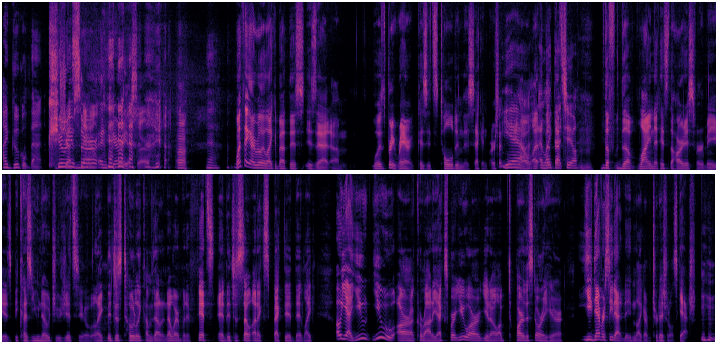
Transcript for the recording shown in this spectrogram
I googled that. just now. and curiouser. yeah. One thing I really like about this is that um, well, it's pretty rare because it's told in the second person. you Yeah, know? I, th- like that that's- too. The the line that hits the hardest for me is because you know jujitsu. Like it just totally comes out of nowhere, but it fits, and it's just so unexpected that like, oh yeah, you you are a karate expert. You are you know a t- part of the story here. You never see that in like a traditional sketch. hmm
